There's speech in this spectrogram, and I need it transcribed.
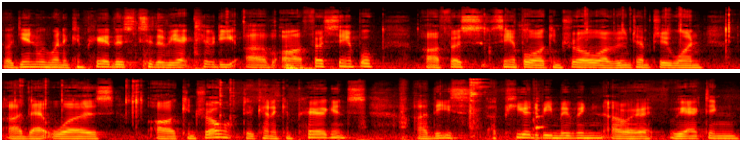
So again, we want to compare this to the reactivity of our first sample. Our first sample, our control, our room temperature one, Uh, that was our control to kind of compare against. Uh, these appear to be moving or reacting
